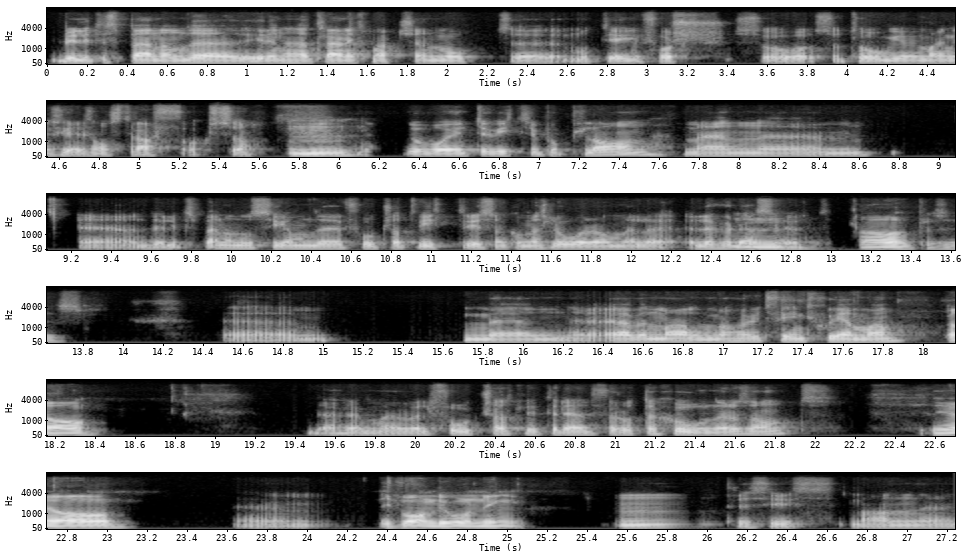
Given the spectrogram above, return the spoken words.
Det blir lite spännande i den här träningsmatchen mot, eh, mot Degerfors så, så tog ju Magnus Eriksson straff också. Mm. Då var ju inte Vittry på plan men ehm, eh, det är lite spännande att se om det är fortsatt Vittry som kommer slå dem eller, eller hur det ser mm. ut. Ja, precis. Um, men även Malmö har ju ett fint schema. Ja. Där är man väl fortsatt lite rädd för rotationer och sånt. Ja, um, i vanlig ordning. Mm, precis. Man, eh,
